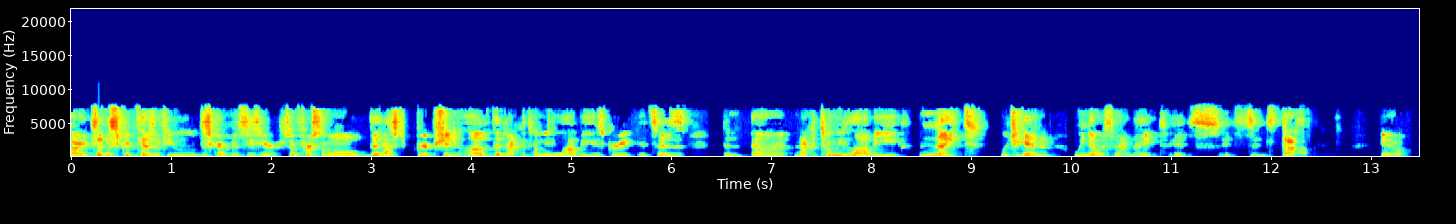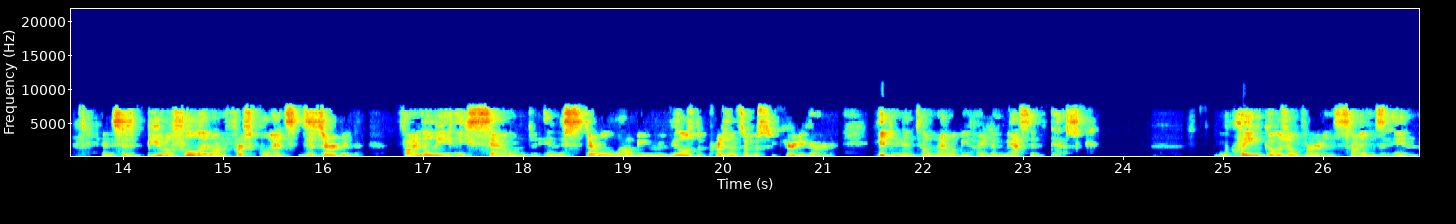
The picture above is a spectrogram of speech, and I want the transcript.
All right, so the script has a few discrepancies here. So first of all, the yeah. description of the Nakatomi lobby is great. It says the uh, Nakatomi lobby night, which again we know it's not night. It's it's it's dusk, you know. And it says beautiful and on first glance deserted. Finally, a sound in the sterile lobby reveals the presence of a security guard hidden until now behind a massive desk. McClane goes over and signs in.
